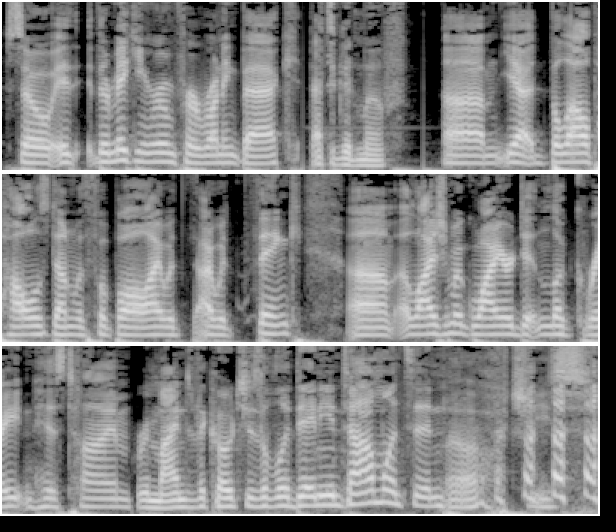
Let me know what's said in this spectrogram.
so it, they're making room for a running back. That's a good move. Um, yeah, Bilal Powell's done with football. I would, I would think. Um, Elijah McGuire didn't look great in his time. Reminds the coaches of LaDainian Tomlinson. Oh, jeez.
